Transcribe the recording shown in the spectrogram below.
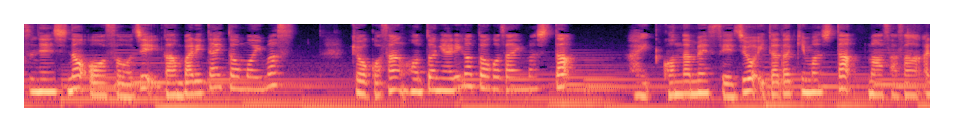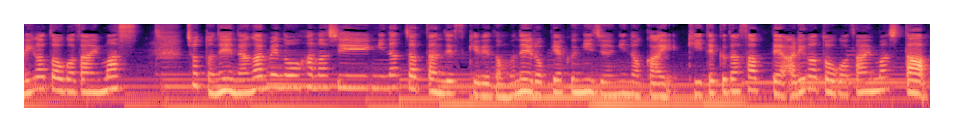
末年始の大掃除頑張りたいと思います。京子さん本当にありがとうございました。はい、こんなメッセージをいただきました。マーサさんありがとうございます。ちょっとね、長めのお話になっちゃったんですけれどもね、622の回聞いてくださってありがとうございました。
